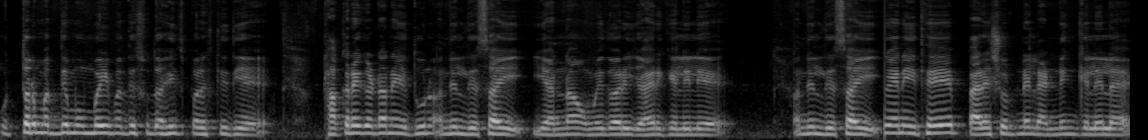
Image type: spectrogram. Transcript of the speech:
उत्तर मध्य मुंबईमध्ये सुद्धा हीच परिस्थिती आहे. ठाकरे गटाने इथून अनिल देसाई यांना उमेदवारी जाहीर केलेली आहे. अनिल देसाई यांनी इथे पॅराशूटने लँडिंग केलेलं आहे.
